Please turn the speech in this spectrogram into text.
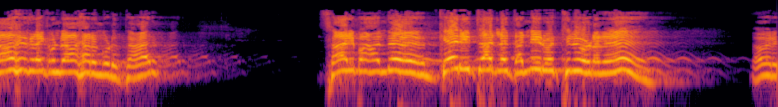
காகங்களை கொண்டு ஆகாரம் கொடுத்தார். சாரிபா அந்த கேரி தாட்டில் தண்ணீர் வச்சின உடனே அவர்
